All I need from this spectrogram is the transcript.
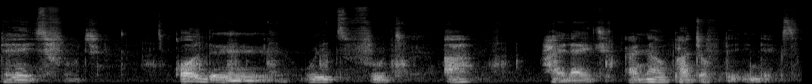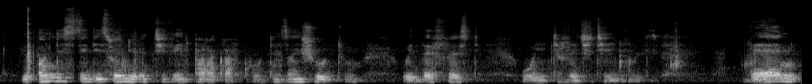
There is fruit. All the words fruit are highlighted are now part of the index. You only see this when you activate paragraph code as I showed you with the first word vegetables. Then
